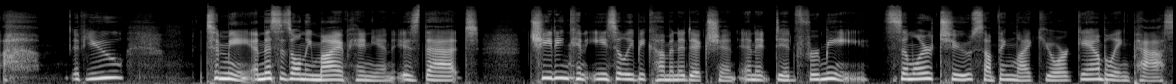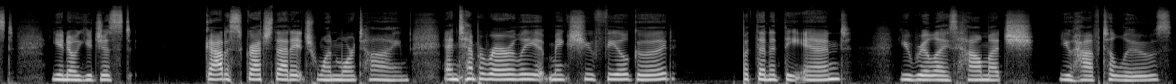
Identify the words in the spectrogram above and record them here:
um, if you, to me, and this is only my opinion, is that cheating can easily become an addiction, and it did for me, similar to something like your gambling past. You know, you just got to scratch that itch one more time, and temporarily it makes you feel good, but then at the end, you realize how much you have to lose.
